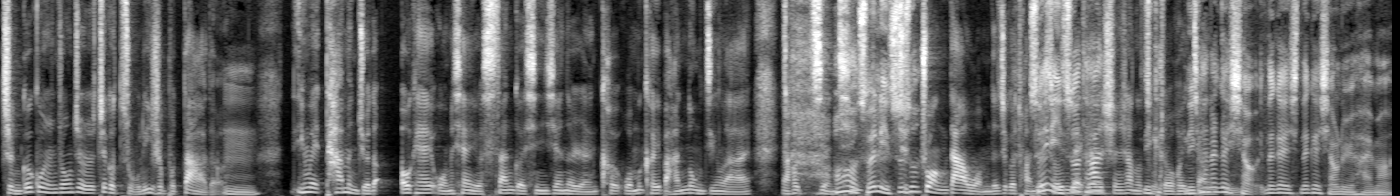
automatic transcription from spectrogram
整个过程中就是这个阻力是不大的，嗯，因为他们觉得。OK，我们现在有三个新鲜的人，可我们可以把它弄进来，然后减轻，哦，所以你是说壮大我们的这个团队？所以你说他身上的诅咒会。你看那个小那个那个小女孩嘛，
